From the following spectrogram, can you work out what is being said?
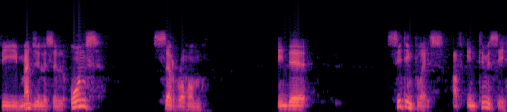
في مجلس الأنس سرهم in the sitting place of intimacy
